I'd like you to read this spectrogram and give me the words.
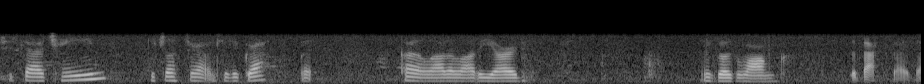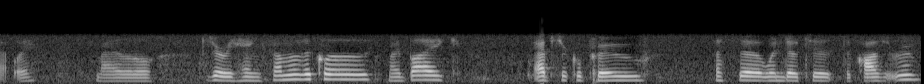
She's got a chain, which lets her out into the grass, but got a lot, a lot of yard. And it goes along the backside that way. My little, is where we hang some of the clothes, my bike, AbCircle Pro. That's the window to the closet room.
